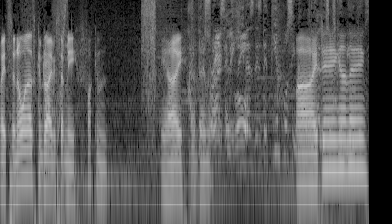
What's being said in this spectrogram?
Wait, so no one else can drive except me. Fucking. Yeah, God damn it. Personas elegidas desde tiempos My inmemoriales. ding-a-ling.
